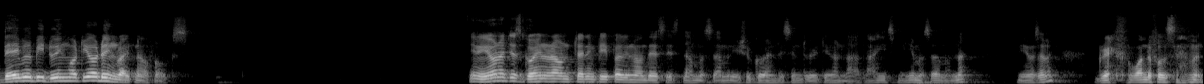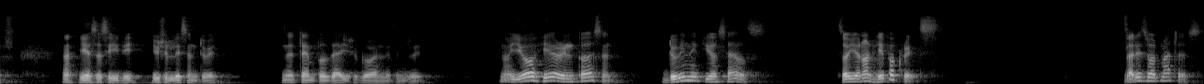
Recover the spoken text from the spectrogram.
they will be doing what you're doing right now, folks. You know, you're not just going around telling people, you know, this is Dhamma sermon, you should go and listen to it. You know, nah, nice, Niyama sermon, na? Niyama sermon? Great, wonderful sermon. Here's a CD, you should listen to it. In the temple there, you should go and listen to it. No, you're here in person, doing it yourselves. So you're not hypocrites. That is what matters.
